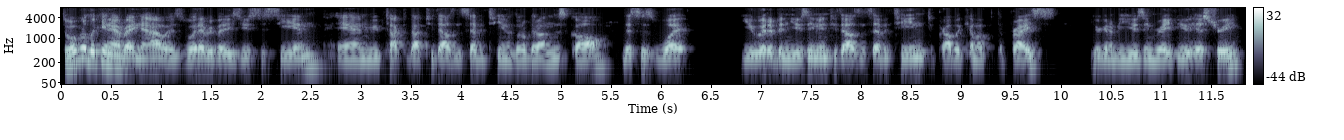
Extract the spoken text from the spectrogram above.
So what we're looking at right now is what everybody's used to seeing, and we've talked about 2017 a little bit on this call. This is what you would have been using in 2017 to probably come up with the price. You're going to be using RateView history,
